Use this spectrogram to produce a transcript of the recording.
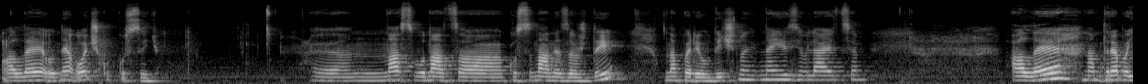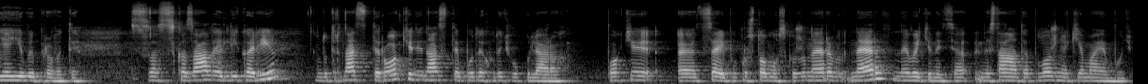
але одне очко кусить. Е, нас вона ця косина не завжди, вона періодично в неї з'являється. Але нам треба її виправити. Сказали лікарі, до 13 років 12 буде ходити в окулярах. Поки е, цей, по-простому скажу, нерв, нерв не витягнеться, не стане те положення, яке має бути.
